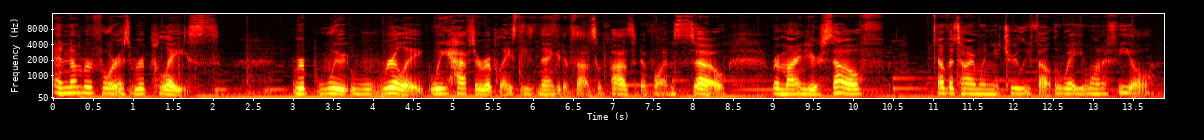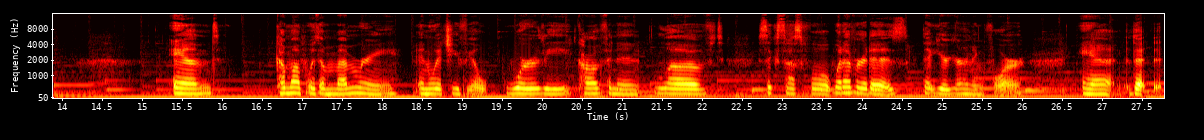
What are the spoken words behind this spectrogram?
And number four is replace. We really we have to replace these negative thoughts with positive ones. So remind yourself of a time when you truly felt the way you want to feel. And come up with a memory in which you feel worthy, confident, loved, successful, whatever it is that you're yearning for and that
